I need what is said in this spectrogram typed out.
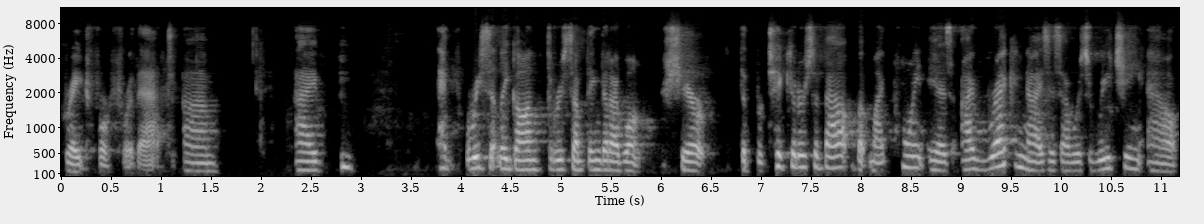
grateful for that. Um, I have recently gone through something that I won't share the particulars about, but my point is I recognize as I was reaching out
